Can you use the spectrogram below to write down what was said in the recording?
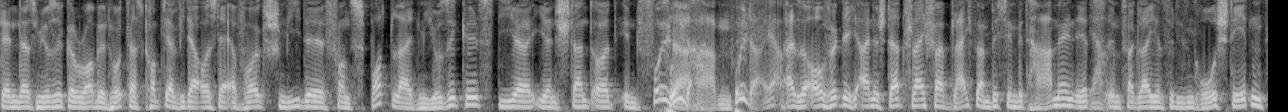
Denn das Musical Robin Hood, das kommt ja wieder aus der Erfolgsschmiede von Spotlight Musicals, die ja ihren Standort in Fulda, Fulda haben. Fulda, ja. Also auch wirklich eine Stadt, vielleicht vergleichbar ein bisschen mit Hameln, jetzt ja. im Vergleich zu diesen Großstädten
